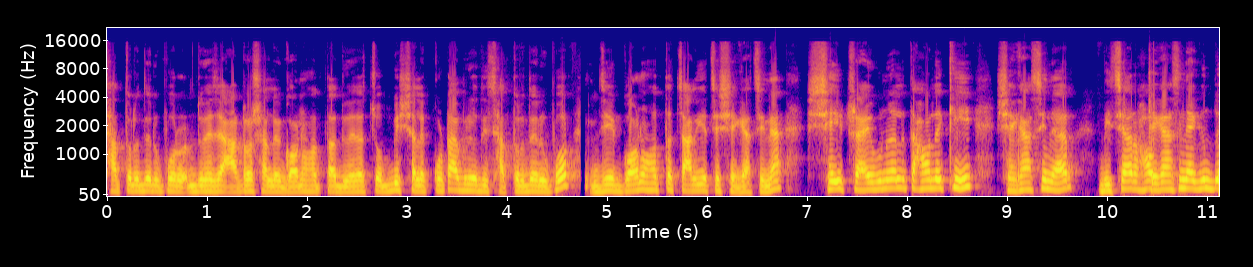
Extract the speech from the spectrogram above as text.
ছাত্রদের উপর দুই হাজার আঠারো সালের গণহত্যা, দুই হাজার চব্বিশ সালে কোটা বিরোধী ছাত্রদের উপর যে গণহত্যা চালিয়েছে শেখ হাসিনা, সেই ট্রাইব্যুনালে তাহলে কি শেখ হাসিনার বিচার শেখ হাসিনা কিন্তু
